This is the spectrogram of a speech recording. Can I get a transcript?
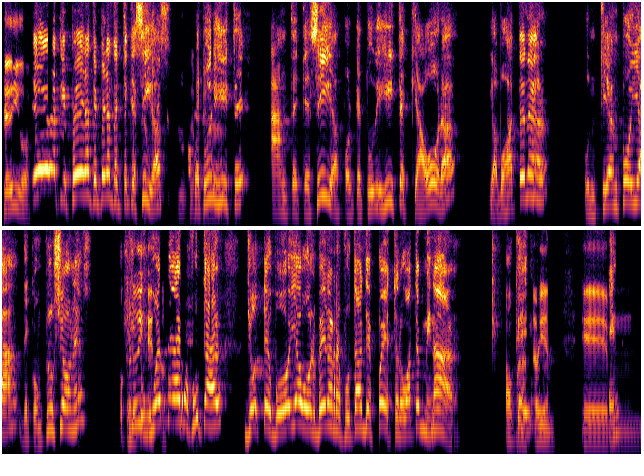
te digo. Espérate, espérate, espérate, antes que sigas, porque tú dijiste, antes que sigas, porque tú dijiste que ahora ya vamos a tener un tiempo ya de conclusiones, porque si tú vuelves a refutar, yo te voy a volver a refutar después, te lo voy a terminar. Ok. está bien. Em,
